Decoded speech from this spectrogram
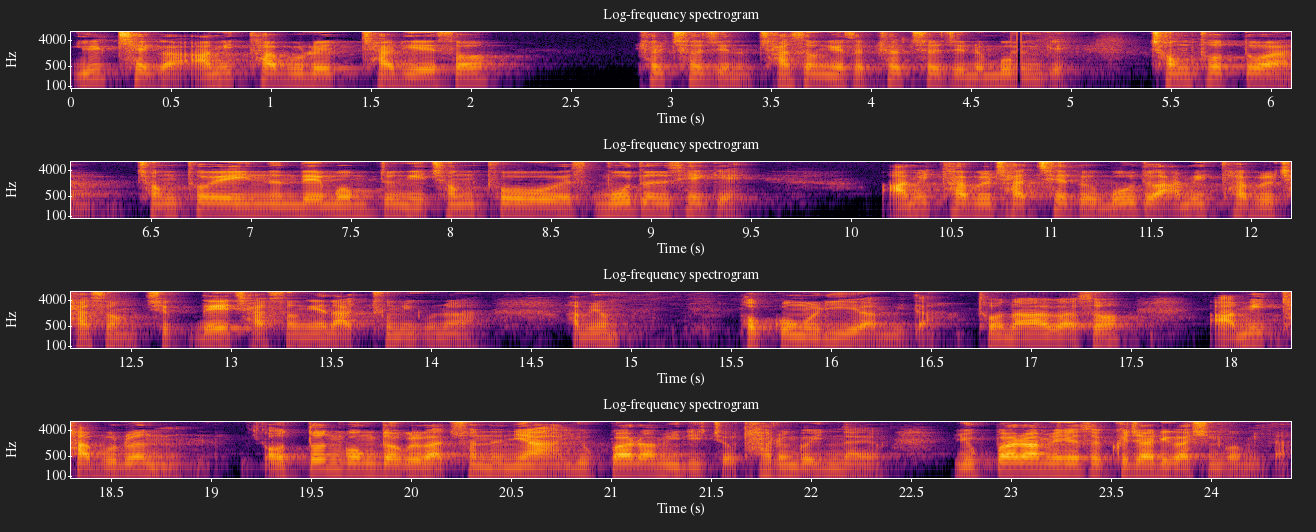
일체가 아미타불의 자리에서 펼쳐지는 자성에서 펼쳐지는 모든 게 정토 또한 정토에 있는 내 몸뚱이 정토 모든 세계 아미타불 자체도 모두 아미타불 자성 즉 내 자성의 나툼이구나 하면 법공을 이해합니다. 더 나아가서 아미타불은 어떤 공덕을 갖췄느냐 육바라밀이죠. 다른 거 있나요? 육바라밀 해서 그 자리 가신 겁니다.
